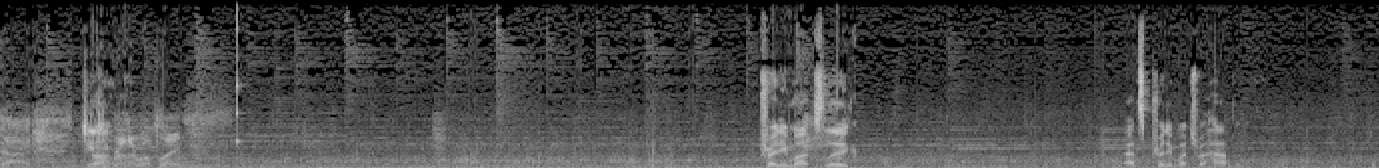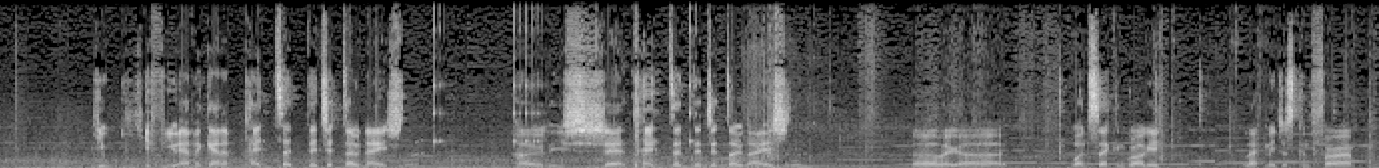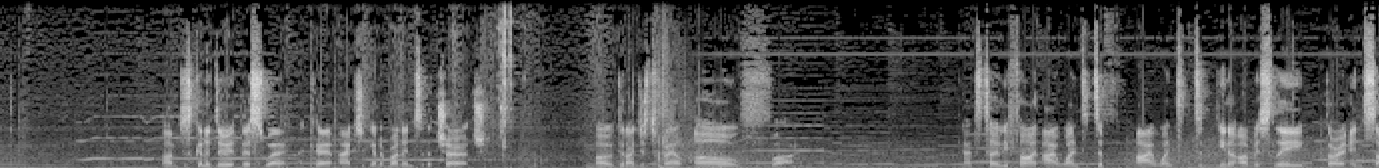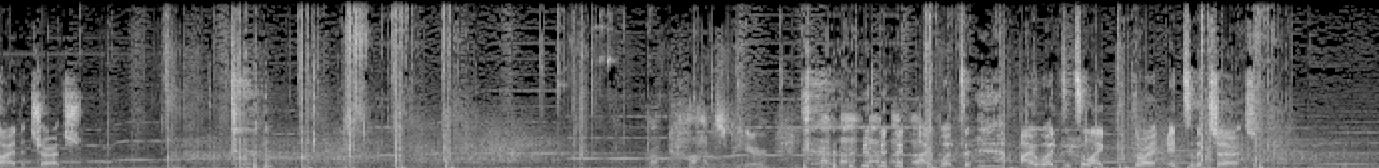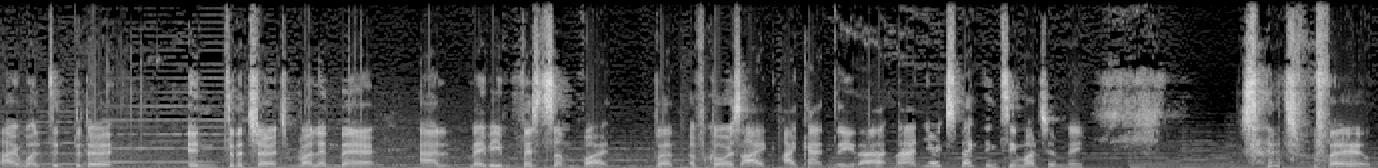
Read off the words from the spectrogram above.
died. GG, Oh. Ah. brother. Well played. Pretty much, Luke. That's pretty much what happened. You, if you ever get a penta-digit donation, holy shit, penta-digit donation. Oh my god. One second, Groggy. Let me just confirm. I'm just gonna do it this way, okay? I'm actually gonna run into the church. Oh, did I just fail? Oh, fuck. That's totally fine. I wanted to, I wanted to, you know, obviously throw it inside the church. Oh God, spear. I wanted, I wanted to like throw it into the church. I wanted to do it into the church, run in there, and maybe fist some fight. But of course, I, I can't do that, man. You're expecting too much of me. Such fail.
